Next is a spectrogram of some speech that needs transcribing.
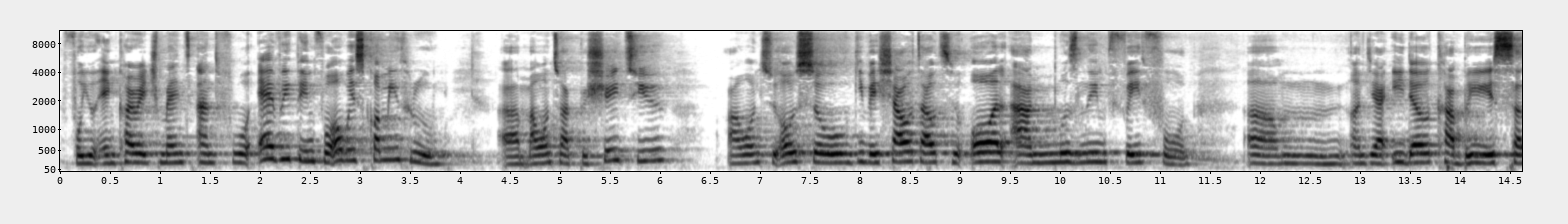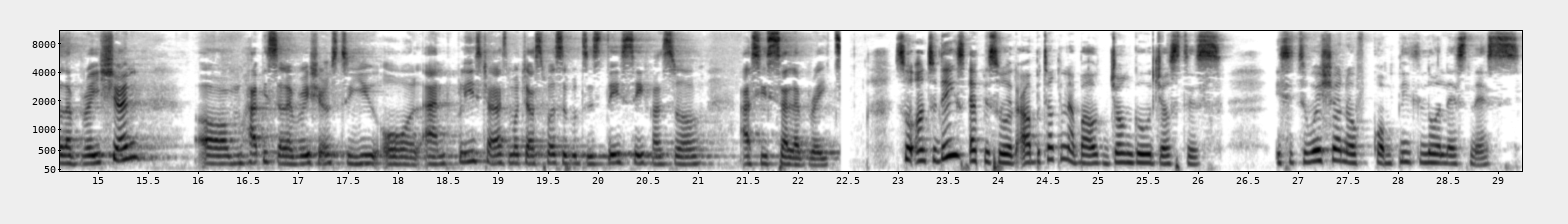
for your encouragement and for everything, for always coming through. Um, I want to appreciate you. I want to also give a shout out to all our Muslim faithful um, on their Eid al Kabir celebration. Um, happy celebrations to you all, and please try as much as possible to stay safe as well as you celebrate. So, on today's episode, I'll be talking about jungle justice, a situation of complete lawlessness.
